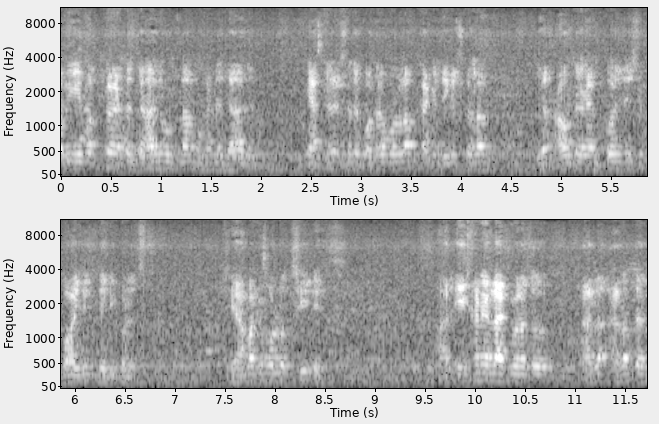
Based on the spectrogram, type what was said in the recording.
আমি এইমাত্র একটা জাহাজে উঠলাম, ওখানে জাহাজের ক্যাপ্টেনের সাথে কথা বললাম, তাকে জিজ্ঞেস করলাম যে আউটার র্যাঙ্ক করে যে সে কয়দিন দেরি করেছে? সে আমাকে বলল থ্রি ডেজ আর এখানে লাগবে হয়তো আনাদার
